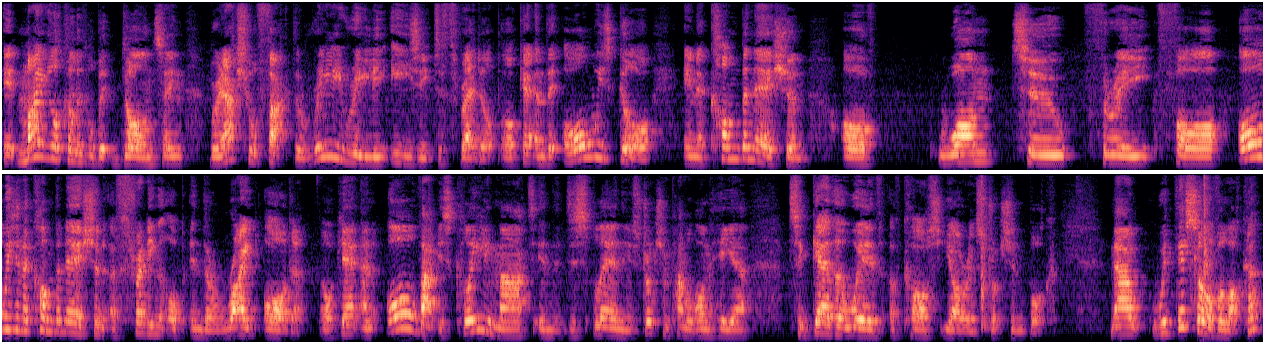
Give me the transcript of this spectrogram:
It might look a little bit daunting, but in actual fact they're really, really easy to thread up, okay? And they always go in a combination of one, two, three, four, always in a combination of threading it up in the right order, okay? And all that is clearly marked in the display and the instruction panel on here, together with, of course, your instruction book. Now, with this overlocker,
